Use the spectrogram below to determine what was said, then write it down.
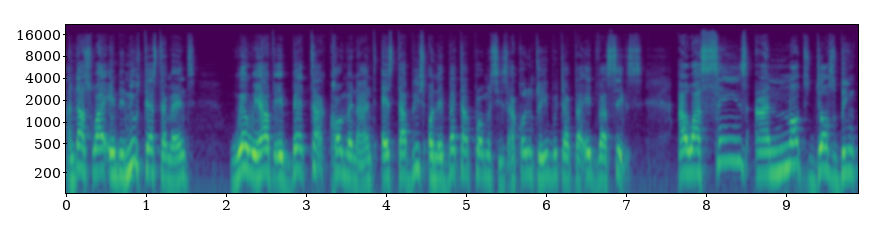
And that's why in the New Testament, where we have a better covenant established on a better promises, according to Hebrew chapter 8, verse 6, our sins are not just being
